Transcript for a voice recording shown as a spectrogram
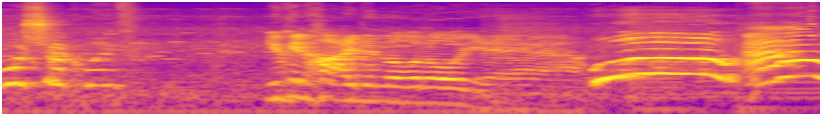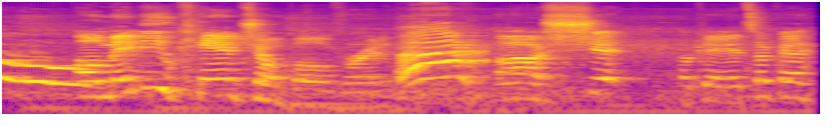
Oh, shockwave. You can hide in the little, yeah. Woo! Ow! Oh, maybe you can't jump over it. Ah! Oh, shit. Okay, it's okay.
